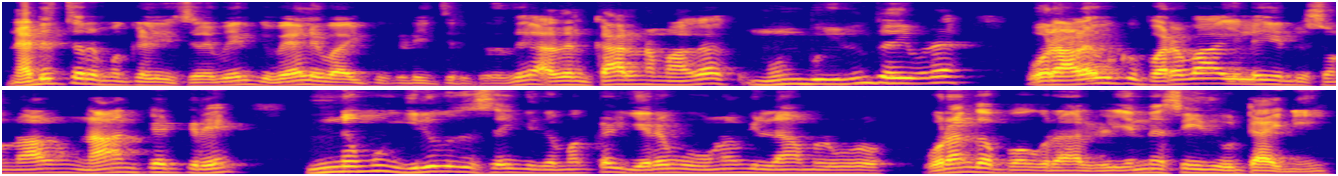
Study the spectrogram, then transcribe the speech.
நடுத்தர மக்களில் சில பேருக்கு வேலை வாய்ப்பு கிடைத்திருக்கிறது. அதன் காரணமாக முன்பு இருந்ததை விட ஒரு அளவுக்கு பரவாயில்லை என்று சொன்னாலும் நான் கேட்கிறேன். இன்னமும் இருபது சதவீத மக்கள் இரவு உணவில்லாமல் உறங்க உறங்கப் போகிறார்கள். என்ன செய்து விட்டாய் நீ?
